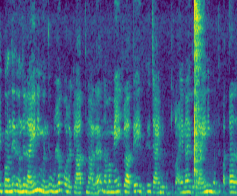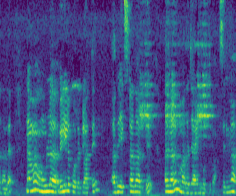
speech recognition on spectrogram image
இப்போ வந்து இது வந்து லைனிங் வந்து உள்ளே போகிற கிளாத்னால நம்ம மே கிளாத்தே இதுக்கு ஜாயிண்ட் கொடுத்துக்கலாம். ஏன்னா இதுக்கு லைனிங் வந்து பத்தாதனால நம்ம உள்ள வெளியில் போகிற கிளாத்தே அது எக்ஸ்ட்ரா தான் இருக்குது அதனால நம்ம அதை ஜாயிண்ட் கொடுத்துக்கலாம். சரிங்களா?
